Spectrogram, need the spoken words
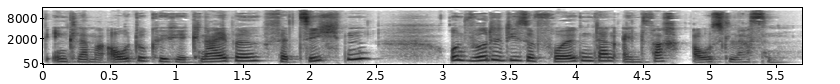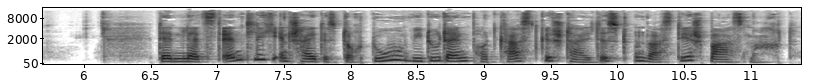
in Klammer Auto, Küche, Kneipe, verzichten und würde diese Folgen dann einfach auslassen. Denn letztendlich entscheidest doch du, wie du deinen Podcast gestaltest und was dir Spaß macht.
